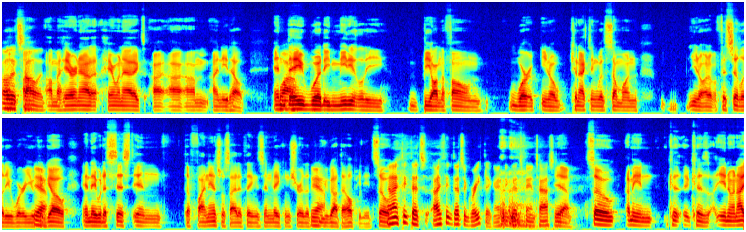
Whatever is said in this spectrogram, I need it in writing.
Oh, I'm- that's I'm- solid. I'm, a heroin addict. Heroin addict. I I I'm, I need help, and Wow. they would immediately be on the phone, work you know, connecting with someone, you know, at a facility where you Yeah. could go, and they would assist in the financial side of things and making sure that Yeah. you got the help you need. So and I think that's I think that's a great thing. I think that's fantastic. yeah. So I mean, because you know, and I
